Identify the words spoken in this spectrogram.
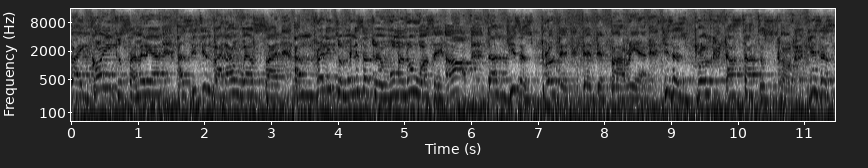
By going to Samaria and sitting by that well side and ready to minister to a woman who was a whore, that Jesus broke the, the, the barrier. Jesus broke that status quo. Jesus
